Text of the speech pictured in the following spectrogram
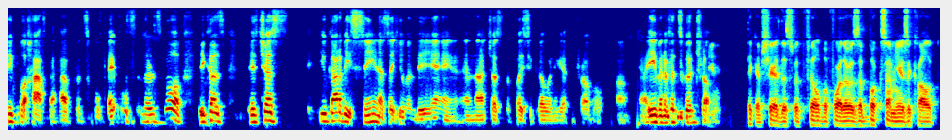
people have to have principal tables in their school because it's just you got to be seen as a human being and not just the place you go when you get in trouble, uh, even if it's good trouble. I think I've shared this with Phil before. There was a book some years ago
